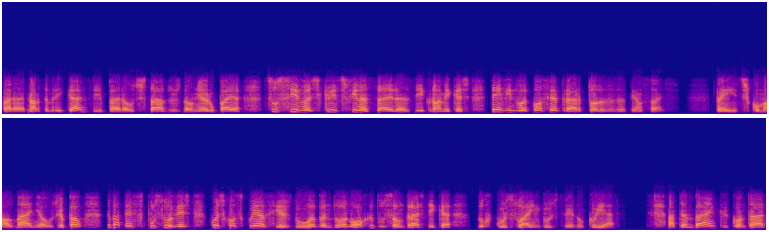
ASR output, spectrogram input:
Para norte-americanos e para os Estados da União Europeia, sucessivas crises financeiras e económicas têm vindo a concentrar todas as atenções. Países como a Alemanha ou o Japão debatem-se, por sua vez, com as consequências do abandono ou redução drástica do recurso à indústria nuclear. Há também que contar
